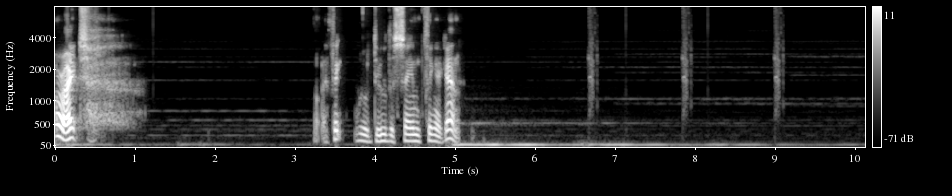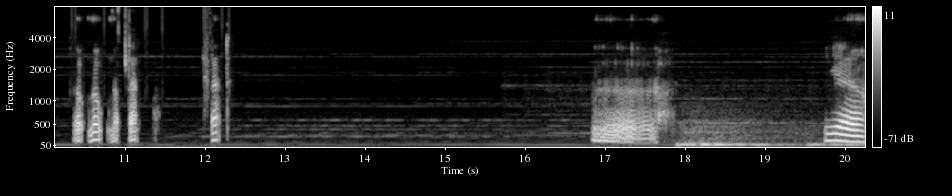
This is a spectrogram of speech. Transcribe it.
All right. I think we'll do the same thing again. Oh, no, not that. That. Uh, yeah.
